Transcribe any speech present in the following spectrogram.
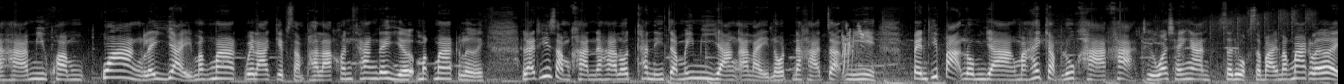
นะคะ มีความกว้างและใหญ่มากๆ เวลาเก็บสัมภาระค่อนข้างได้เยอะมากๆเลย และที่สำคัญนะคะ รถคันนี้จะไม่มียางอะไหล่รถนะคะ จะมีเป็นที่ปะลมยางมาให้กับลูกค้าค่ะ ถือว่าใช้งานสะดวกสบายมากๆเลย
